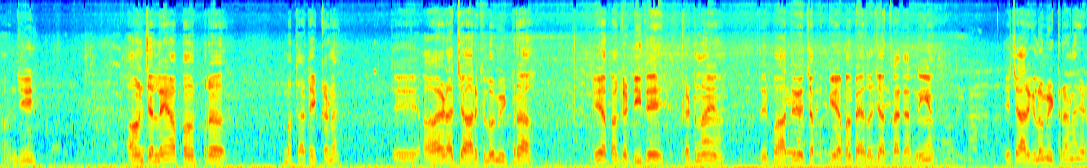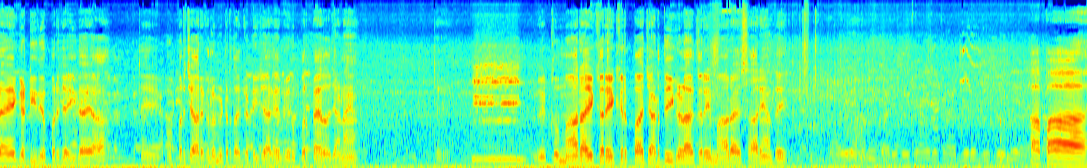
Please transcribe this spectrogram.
ਹਾਂਜੀ। ਆਉਣ ਚੱਲੇ ਆ ਆਪਾਂ ਉੱਪਰ ਮੱਥਾ ਟੇਕਣ। ਤੇ ਆ ਜਿਹੜਾ 4 ਕਿਲੋਮੀਟਰ ਆ ਇਹ ਆਪਾਂ ਗੱਡੀ ਤੇ ਕੱਢਣਾ ਆ। ਤੇ ਬਾਅਦ ਦੇ ਵਿੱਚ ਆਪਾਂ ਅੱਗੇ ਆਪਾਂ ਪੈਦਲ ਯਾਤਰਾ ਕਰਨੀ ਆ। ਇਹ 4 ਕਿਲੋਮੀਟਰ ਆ ਨਾ ਜਿਹੜਾ ਇਹ ਗੱਡੀ ਦੇ ਉੱਪਰ ਜਾਈਦਾ ਆ। ਤੇ ਉੱਪਰ 4 ਕਿਲੋਮੀਟਰ ਤੱਕ ਗੱਡੀ ਜਾ ਕੇ ਫਿਰ ਉੱਪਰ ਪੈਦਲ ਜਾਣਾ ਆ। ਤੇ ਵੇਖੋ ਮਹਾਰਾਜ ਕਰੇ ਕਿਰਪਾ ਚੜ੍ਹਦੀ ਕਲਾ ਕਰੇ ਮਹਾਰਾਜ ਸਾਰਿਆਂ ਤੇ। ਆਪਾਂ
